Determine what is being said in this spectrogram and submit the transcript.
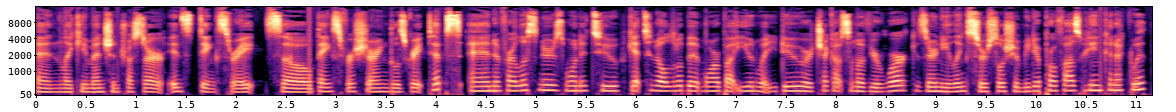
and like you mentioned, trust our instincts, right? So thanks for sharing those great tips. And if our listeners wanted to get to know a little bit more about you and what you do or check out some of your work, is there any links or social media profiles we can connect with?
